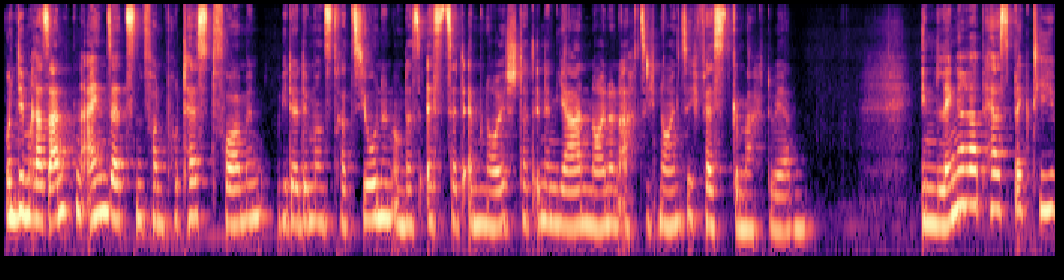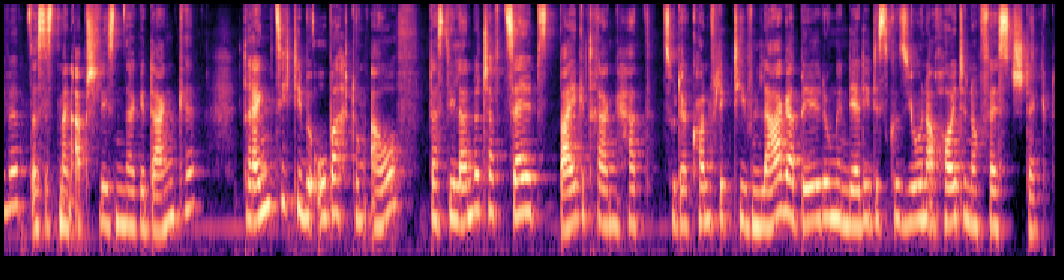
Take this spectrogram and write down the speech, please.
und dem rasanten Einsetzen von Protestformen wie der Demonstrationen um das SZM Neustadt in den Jahren 89-90 festgemacht werden. In längerer Perspektive, das ist mein abschließender Gedanke, drängt sich die Beobachtung auf, dass die Landwirtschaft selbst beigetragen hat zu der konfliktiven Lagerbildung, in der die Diskussion auch heute noch feststeckt.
